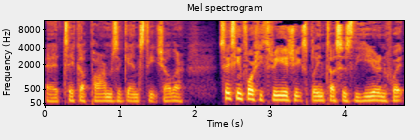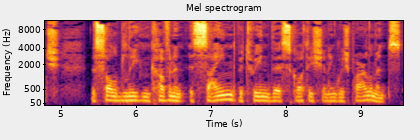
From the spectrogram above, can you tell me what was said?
uh, take up arms against each other. 1643, as you explained to us, is the year in which the Solemn League and Covenant is signed between the Scottish and English parliaments,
